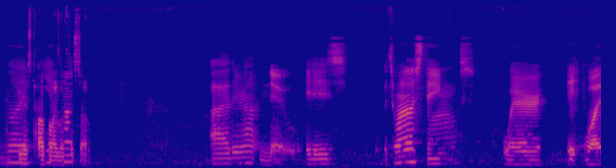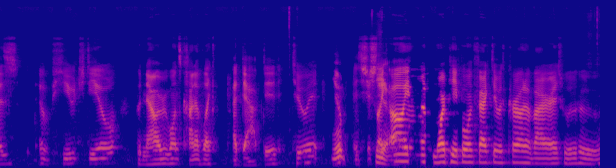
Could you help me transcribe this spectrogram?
You but guys talk while I yeah, look this up. I do not know. It is. It's one of those things where it was a huge deal, but now everyone's kind of like adapted to it. Yep. It's just like, Yeah. oh yeah, more people infected with coronavirus. Woohoo!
